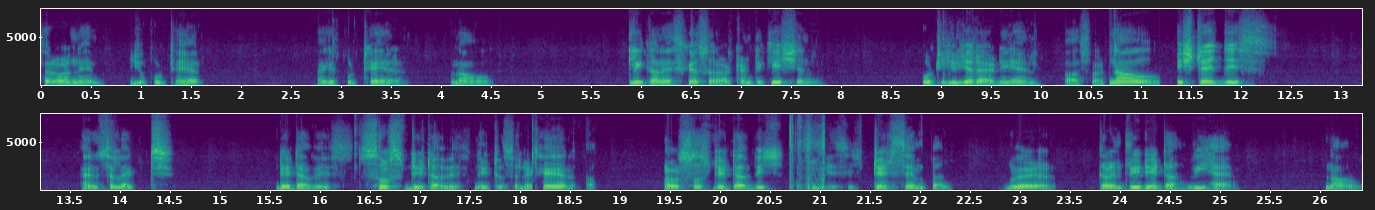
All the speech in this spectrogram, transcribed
server name you put here. I put here. Now click on SQL authentication put user ID and password. Now stretch this and select database source database need to select. Here our source database is test sample where currently data we have. Now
